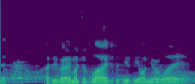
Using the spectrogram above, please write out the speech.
I'd be very much obliged if you'd be on your way.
